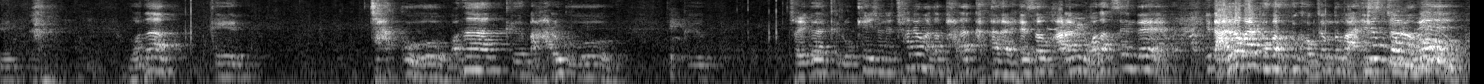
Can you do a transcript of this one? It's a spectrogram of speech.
그 워낙 그 작고 워낙 그 마르고 그 저희가 그 로케이션에 촬영하다 바닷가에서 바람이 워낙 센데 날아갈까봐 걱정도 많이 했을 그 정도로.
